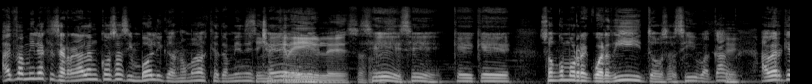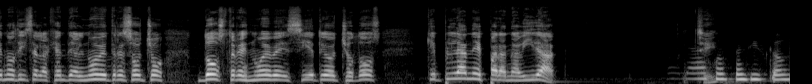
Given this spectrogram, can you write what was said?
Hay familias que se regalan cosas simbólicas nomás, que también es Es chévere. increíble eso. Sí, sí, que, que son como recuerditos, así, bacán. Sí. A ver qué nos dice la gente al 938-239-782. ¿Qué planes para Navidad? Hola, Juan Francisco,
